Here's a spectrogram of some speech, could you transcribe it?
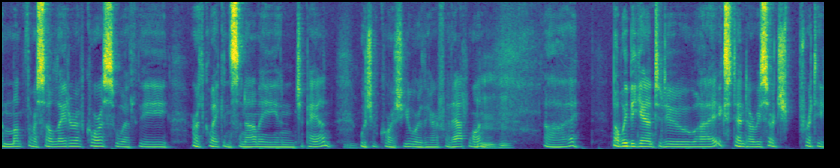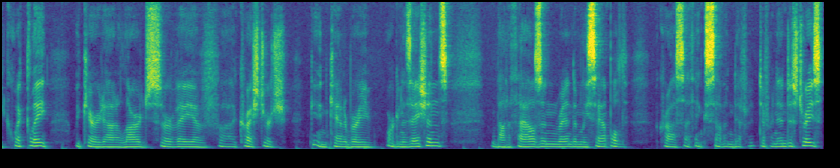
a, month or so later, of course, with the earthquake and tsunami in Japan, mm-hmm. which, of course, you were there for that one. Mm-hmm. Uh, but we began to do uh, extend our research pretty quickly. We carried out a large survey of uh, Christchurch and Canterbury organizations, about a thousand randomly sampled across, I think, seven different different industries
